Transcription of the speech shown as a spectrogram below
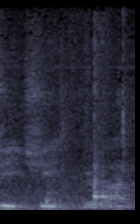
cheat sheet, you're not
